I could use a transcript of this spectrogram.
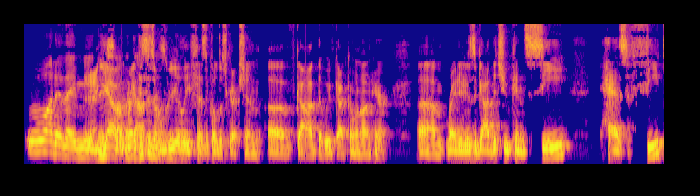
What do they mean? They yeah, right. God this is a really physical description of God that we've got going on here. Um, right, it is a God that you can see, has feet,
